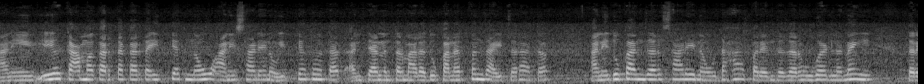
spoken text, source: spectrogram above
आणि हे कामं करता करता इतक्यात नऊ आणि साडेनऊ इतक्यात होतात आणि त्यानंतर मला दुकानात पण जायचं राहतं. आणि दुकान जर साडेनऊ दहापर्यंत जर उघडलं नाही तर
